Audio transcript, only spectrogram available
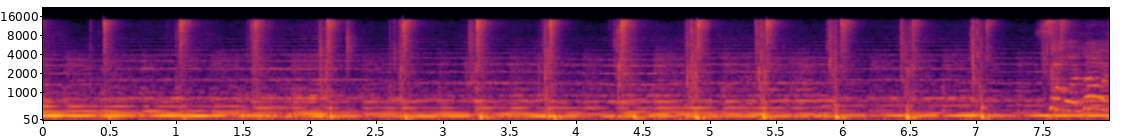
So hello,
